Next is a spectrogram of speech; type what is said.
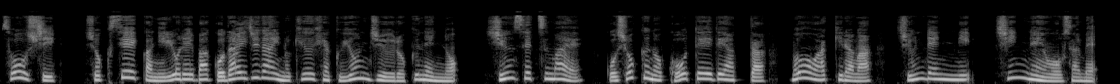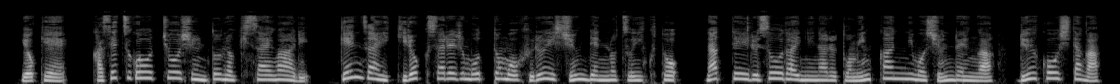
宋氏、食生家によれば五代時代の946年の春節前、五色の皇帝であった毛明が春蓮に新年を収め、余計、仮説号長春との記載があり、現在記録される最も古い春蓮の追句となっている壮大になると民間にも春蓮が流行したが、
